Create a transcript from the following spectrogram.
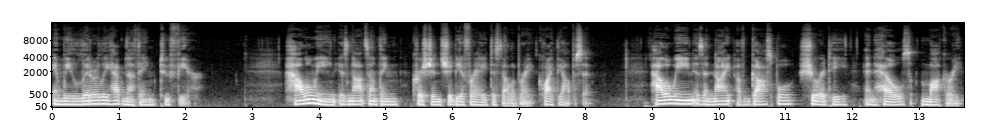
and we literally have nothing to fear. Halloween is not something Christians should be afraid to celebrate, quite the opposite. Halloween is a night of gospel surety and hell's mockery.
